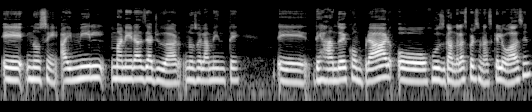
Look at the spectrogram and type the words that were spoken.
Eh, no sé, hay mil maneras de ayudar, no solamente dejando de comprar o juzgando a las personas que lo hacen,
